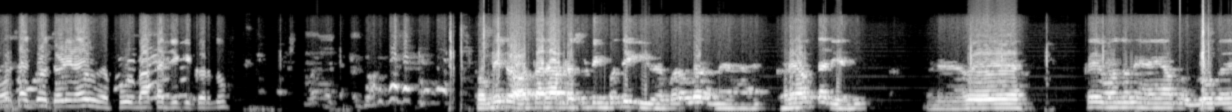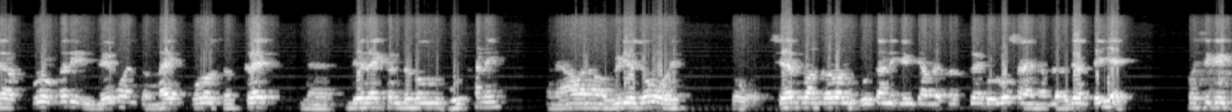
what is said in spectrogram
વરસાદ જો ચડીને આવ્યું ફૂલ ફૂલ બાકાજીકી કરતું તો મિત્રો, અત્યારે આપણે શૂટિંગ પતી ગયું છે, બરોબર? અને ઘરે આવતા રહીએ અને હવે કઈ વાંધો નહીં, અહીંયા આપણો બ્લોગ પૂરો કરી લેવો તો લાઈક ફોલો સબસ્ક્રાઈબ અને બે લાઇકન દબાવવાનું ભૂલતા નહીં. અને આવા નવા વીડિયો જોવો હોય તો શેર પણ કરવાનું ભૂલતા નહીં, કેમ કે આપણે સબસ્ક્રાઈબર ઓછા અને આપણે હજાર થઈ જાય. પછી કંઈક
